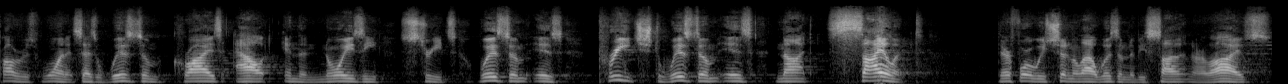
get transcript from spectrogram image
Proverbs 1, it says, Wisdom cries out in the noisy streets. Wisdom is preached, wisdom is not silent. Therefore, we shouldn't allow wisdom to be silent in our lives.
